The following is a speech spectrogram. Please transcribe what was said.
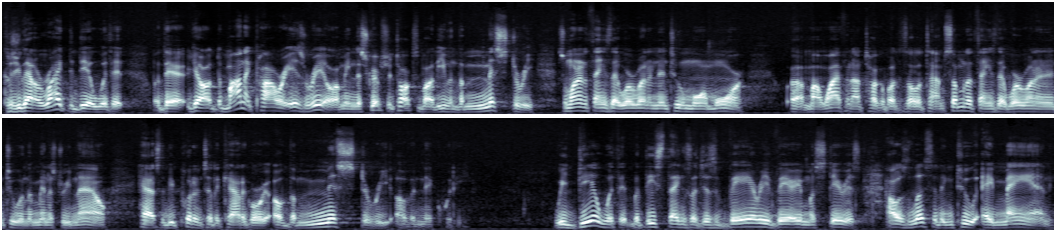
Because you got a right to deal with it, but there, y'all, demonic power is real. I mean, the scripture talks about even the mystery. So one of the things that we're running into more and more uh, my wife and I talk about this all the time. Some of the things that we're running into in the ministry now has to be put into the category of the mystery of iniquity. We deal with it, but these things are just very, very mysterious. I was listening to a man,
